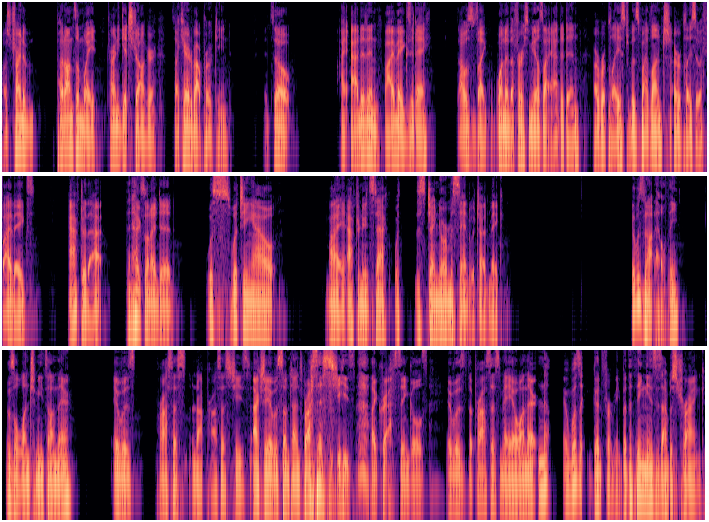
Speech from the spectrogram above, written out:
I was trying to put on some weight, trying to get stronger. So I cared about protein. And so I added in five eggs a day. That was like one of the first meals I added in or replaced was my lunch. I replaced it with five eggs. After that, the next one I did was switching out my afternoon snack with this ginormous sandwich I'd make. it was not healthy. It was a lunch meats on there. It was processed, not processed cheese. Actually, it was sometimes processed cheese, like Kraft singles. It was the processed mayo on there. No, it wasn't good for me. But the thing is, is I was trying.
